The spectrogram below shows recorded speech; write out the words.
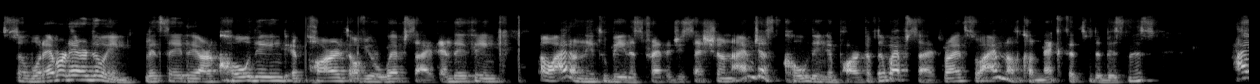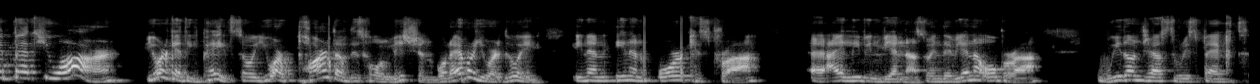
So whatever they're doing, let's say they are coding a part of your website and they think, oh, I don't need to be in a strategy session. I'm just coding a part of the website, right? So I'm not connected to the business. I bet you are. You are getting paid. So you are part of this whole mission, whatever you are doing in an in an orchestra. Uh, I live in Vienna. So in the Vienna Opera, we don't just respect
